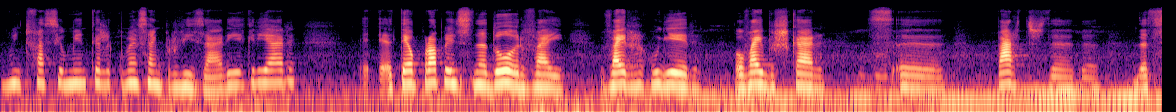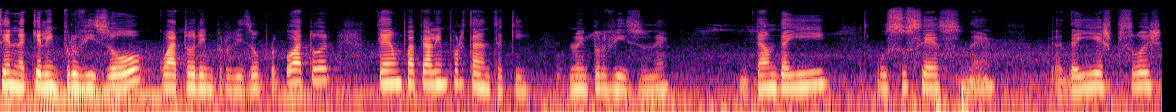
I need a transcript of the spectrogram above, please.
muito facilmente ele começa a improvisar e a criar eh, até o próprio encenador vai vai recolher ou vai buscar uh, partes da, da, da cena que ele improvisou, que o ator improvisou, porque o ator tem um papel importante aqui no improviso, né? Então daí o sucesso, né? Daí as pessoas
